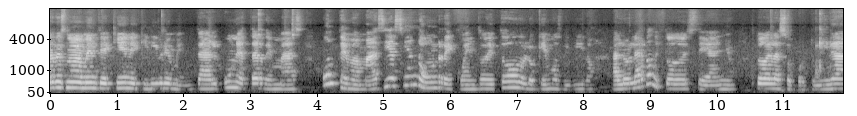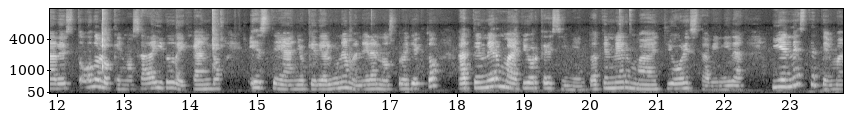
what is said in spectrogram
tardes nuevamente aquí en Equilibrio Mental, una tarde más, un tema más y haciendo un recuento de todo lo que hemos vivido a lo largo de todo este año, todas las oportunidades, todo lo que nos ha ido dejando este año que de alguna manera nos proyectó a tener mayor crecimiento, a tener mayor estabilidad. Y en este tema,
